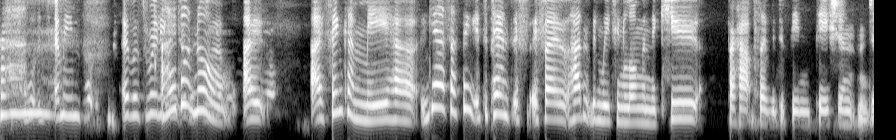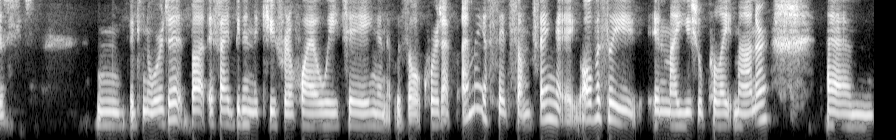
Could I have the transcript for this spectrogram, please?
Um, i mean it was really i don't know. I i think i may have yes i think it depends if if i hadn't been waiting long in the queue perhaps i would have been patient and just ignored it. But if I'd been in the queue for a while waiting and it was awkward, I, I might have said something, eh, obviously in my usual polite manner. Um,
